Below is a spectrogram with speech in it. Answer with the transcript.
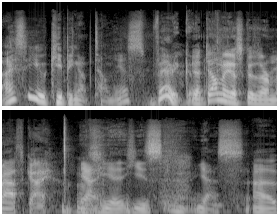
I see you keeping up, Telnius. Very good. Yeah, tell me this because our math guy. Yeah, he, he's uh, yes. Uh,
